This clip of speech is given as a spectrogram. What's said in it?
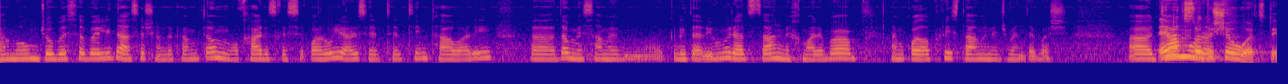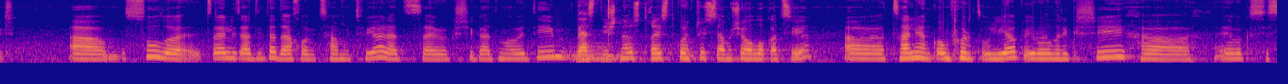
გამოუმჯობესებელი და ასე შემდეგ. ამიტომ ხარისხის სიყვარული არის ერთ-ერთი მთავარი და მესამე კრიტერიუმი, რაც ძალიან მეხმარება ამ ყველაფრის დამენეჯმენტებაში. ჯამურად შეუერთდით. აა სულ წელიწადი და დაახლოებით 3 თვეა, რაც ევექსში გადმოვედი. დასნიშნოს დღეს თქვენთვის სამშაო ლოკაცია? აა ძალიან კომფორტულია პირველ რიგში. აა ევექსის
